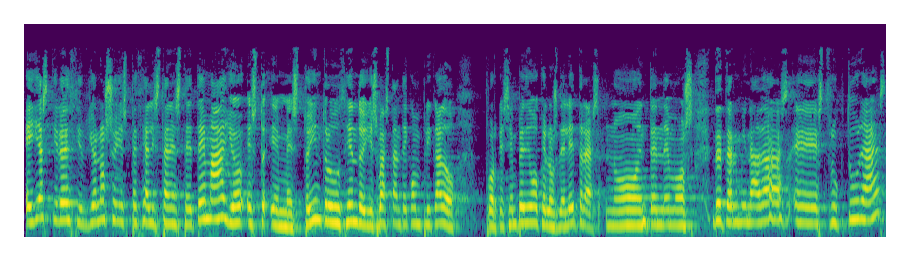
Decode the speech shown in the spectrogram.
ellas, quiero decir, yo no soy especialista en este tema, yo eh, me estoy introduciendo y es bastante complicado porque siempre digo que los de letras no entendemos determinadas eh, estructuras,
